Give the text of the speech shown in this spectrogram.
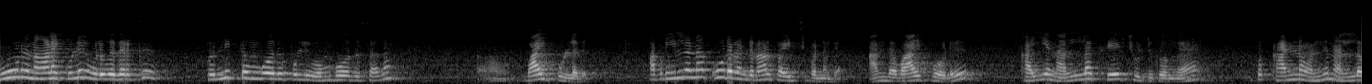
மூணு நாளைக்குள்ளே விழுவதற்கு தொண்ணூத்தொம்பது புள்ளி ஒம்பது சதம் வாய்ப்புள்ளது. அப்படி இல்லைன்னா கூட ரெண்டு நாள் பயிற்சி பண்ணுங்கள் அந்த வாய்ப்போடு கையை நல்லா தேய்ச்சி விட்டுக்கோங்க. இப்போ கண்ணை வந்து நல்லா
